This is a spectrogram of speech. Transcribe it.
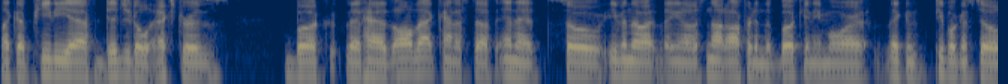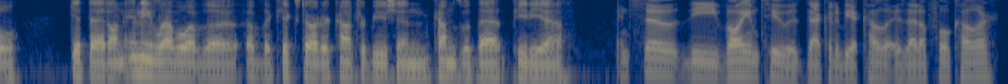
like a PDF digital extras book that has all that kind of stuff in it. So even though you know it's not offered in the book anymore, they can people can still get that on any level of the of the Kickstarter contribution comes with that PDF. And so the volume two is that going to be a color? Is that a full color?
